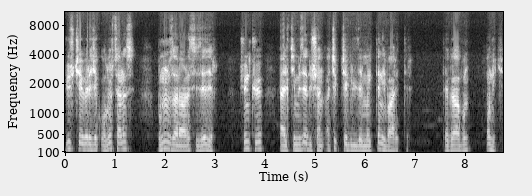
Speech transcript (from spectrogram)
Yüz çevirecek olursanız bunun zararı sizedir. Çünkü elçimize düşen açıkça bildirmekten ibarettir. Tegabun 12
